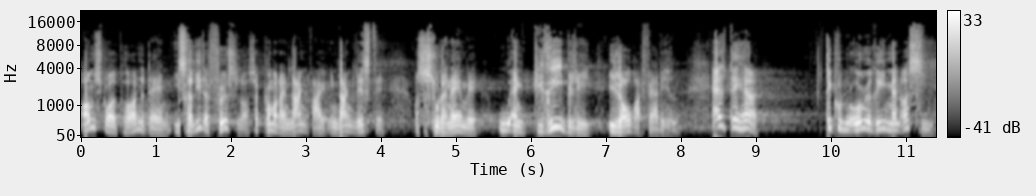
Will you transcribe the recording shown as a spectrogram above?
Omskåret på 8. dagen, Israelitter fødsel, og så kommer der en lang, række, en lang liste, og så slutter han af med uangribelig i lovretfærdighed. Alt det her, det kunne den unge rige mand også sige.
